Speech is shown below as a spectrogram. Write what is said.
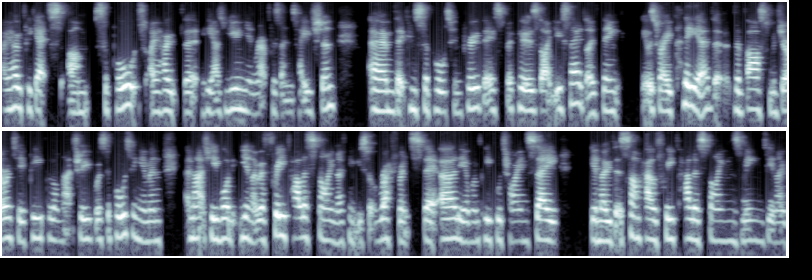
I hope he gets um, support. I hope that he has union representation um, that can support him through this, because, like you said, I think it was very clear that the vast majority of people on that tube were supporting him. And and actually, what you know, a free Palestine. I think you sort of referenced it earlier when people try and say, you know, that somehow free Palestines means you know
